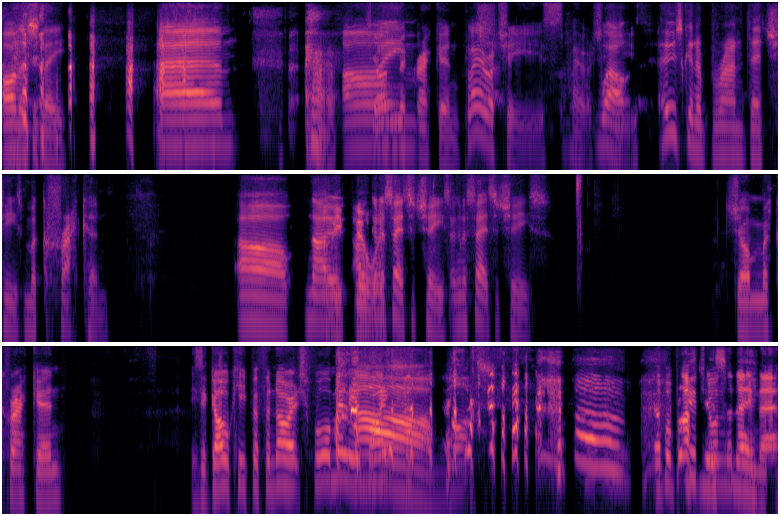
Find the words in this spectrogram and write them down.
Honestly, um, John I'm, McCracken. Player or cheese? Player or cheese? well, who's going to brand their cheese McCracken? Oh no, mean, I'm going to say it's a cheese. I'm going to say it's a cheese. John McCracken. He's a goalkeeper for Norwich. Four million. Ah, Mike. Oh, what? oh, Double bluffed you on the name me. there.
